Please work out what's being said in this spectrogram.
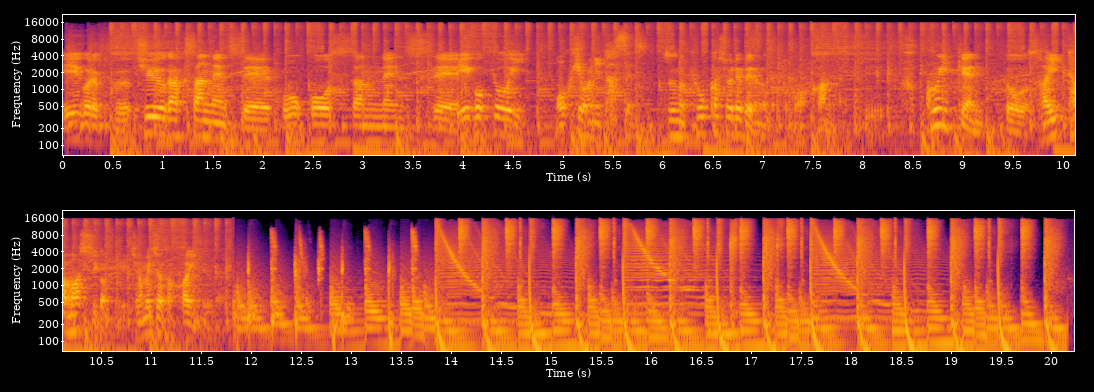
英語力中学3年生高校3年生英語教員目標に達せず普通の教科書レベルのこともわかんないんで福井県と埼玉市がめちゃめちゃ高いんだよね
